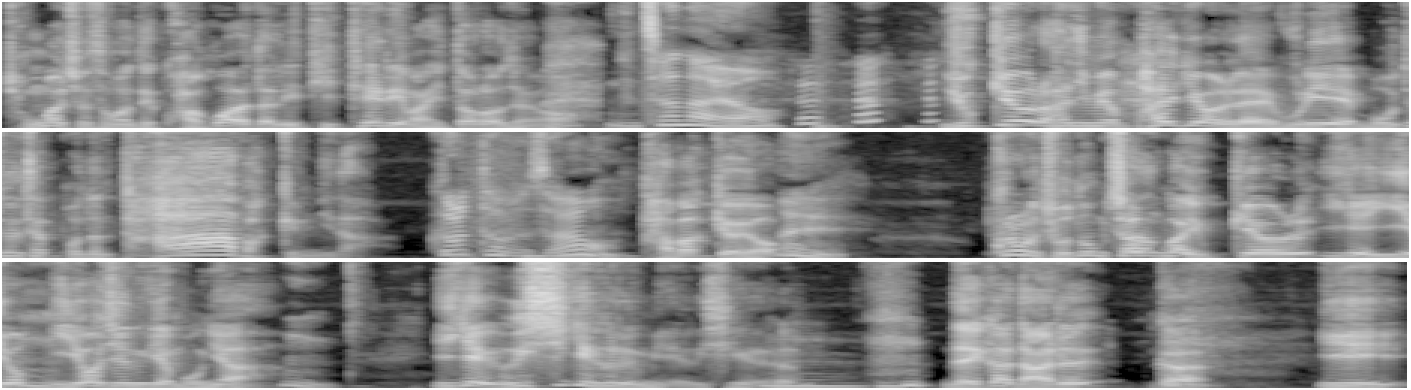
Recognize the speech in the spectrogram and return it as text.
정말 죄송한데 과거와 달리 디테일이 많이 떨어져요. 괜찮아요. 6개월 아니면 8개월 내 우리의 모든 세포는 다 바뀝니다. 그렇다면서요? 다 바뀌어요. 네. 그러면 조동찬과 6개월 이게 이어, 음. 이어지는 게 뭐냐? 음. 이게 의식의 흐름이에요. 의식의 흐름. 음. 내가 나를 그러니까 이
